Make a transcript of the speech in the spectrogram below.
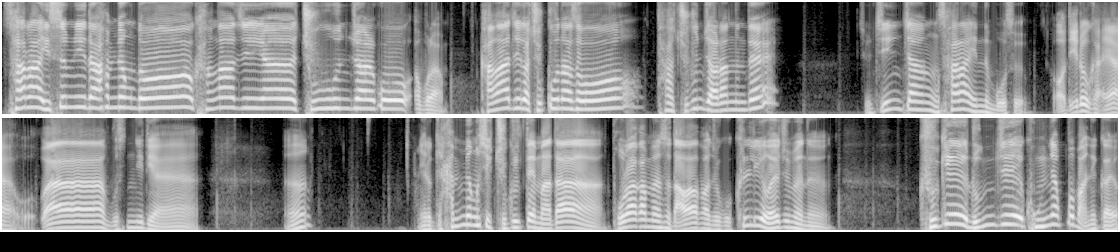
살아 있습니다. 한 명 더. 강아지야, 죽은 줄 알고, 아, 뭐야. 강아지가 죽고 나서 다 죽은 줄 알았는데, 지금 찐짱 살아 있는 모습. 어디로 가야? 와, 무슨 일이야. 어? 이렇게 한 명씩 죽을 때마다 돌아가면서 나와가지고 클리어 해주면은 그게 룸즈의 공략법 아닐까요?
